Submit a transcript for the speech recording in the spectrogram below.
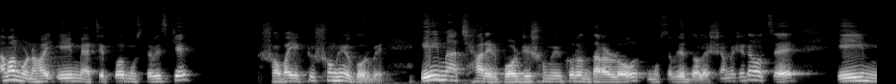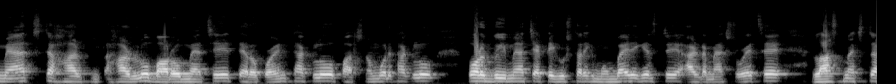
আমার মনে হয় এই ম্যাচের পর মুস্তাফিজকে সবাই একটু সমীহ করবে। এই ম্যাচ হারের পর যে সমীকরণ দাঁড়াল মুস্তাফিজের দলের সামনে, সেটা হচ্ছে এই ম্যাচটা হার, হারলো, বারো ম্যাচে তেরো পয়েন্ট থাকল, পাঁচ নম্বরে থাকল। পরের দুই ম্যাচ একটা একুশ তারিখ মুম্বাইয়ের এগেনস্টে আর একটা ম্যাচ রয়েছে। লাস্ট ম্যাচটা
